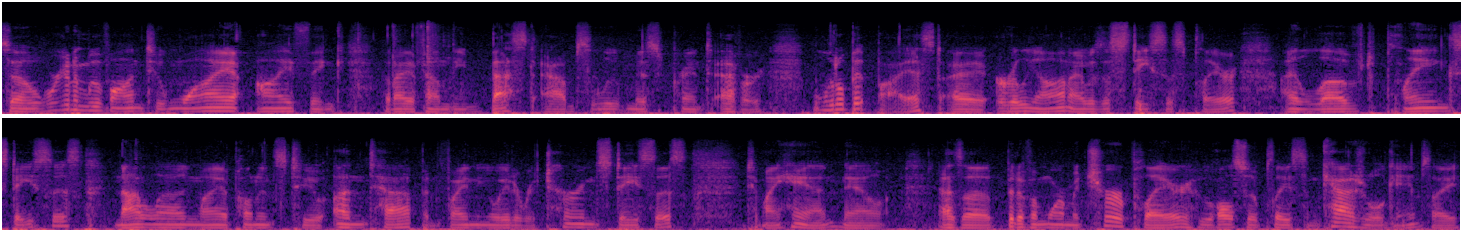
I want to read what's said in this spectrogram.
So we're going to move on to why I think that I have found the best absolute misprint ever. I'm a little bit biased. I, early on, I was a stasis player. I loved playing stasis, not allowing my opponents to untap and finding a way to return stasis to my hand. Now, as a bit of a more mature player who also plays some casual games, I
